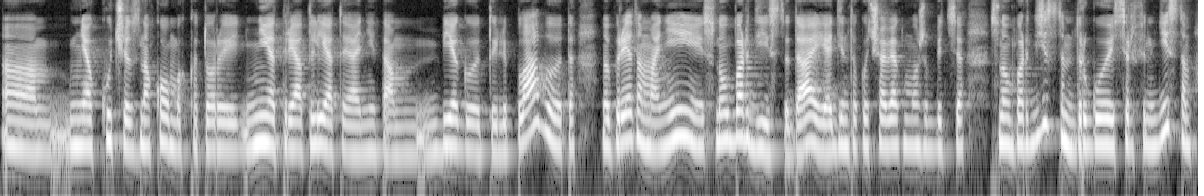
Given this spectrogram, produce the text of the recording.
Э, у меня куча знакомых, которые не триатлеты, они там бегают или плавают, но при этом они сноубордисты, да, и один такой человек может быть сноубордистом, другой серфингистом,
